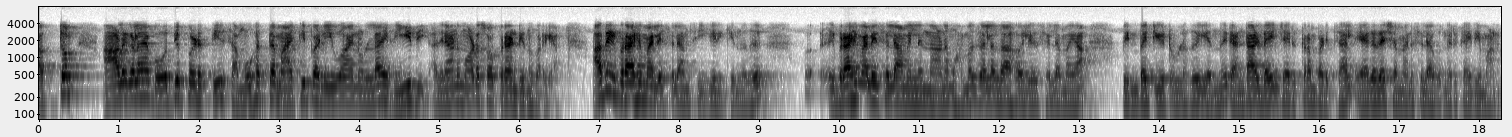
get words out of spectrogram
തത്വം ആളുകളെ ബോധ്യപ്പെടുത്തി സമൂഹത്തെ മാറ്റിപ്പണിയുവാനുള്ള രീതി. അതിനാണ് മോഡസ് ഓപ്പറാൻഡി എന്ന് പറയാം. അത് ഇബ്രാഹിം അലൈഹി സ്വലാം സ്വീകരിക്കുന്നത്. ഇബ്രാഹിം അലൈഹി സ്വലാമിൽ നിന്നാണ് മുഹമ്മദ് സല്ലാഹു അലൈഹി വസല്ലമയ പിൻപറ്റിയിട്ടുള്ളത് എന്ന് രണ്ടാളുടെയും ചരിത്രം പഠിച്ചാൽ ഏകദേശം മനസ്സിലാകുന്ന ഒരു കാര്യമാണ്.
